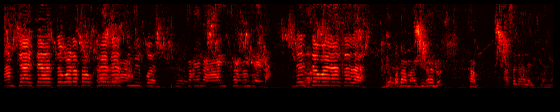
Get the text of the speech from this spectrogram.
आमच्या आईच्या हातचा वडापाव खायला तुम्ही पण. लय सवय आता. देऊ का बामाजी घालून? थांब. असं घालायचं बामा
